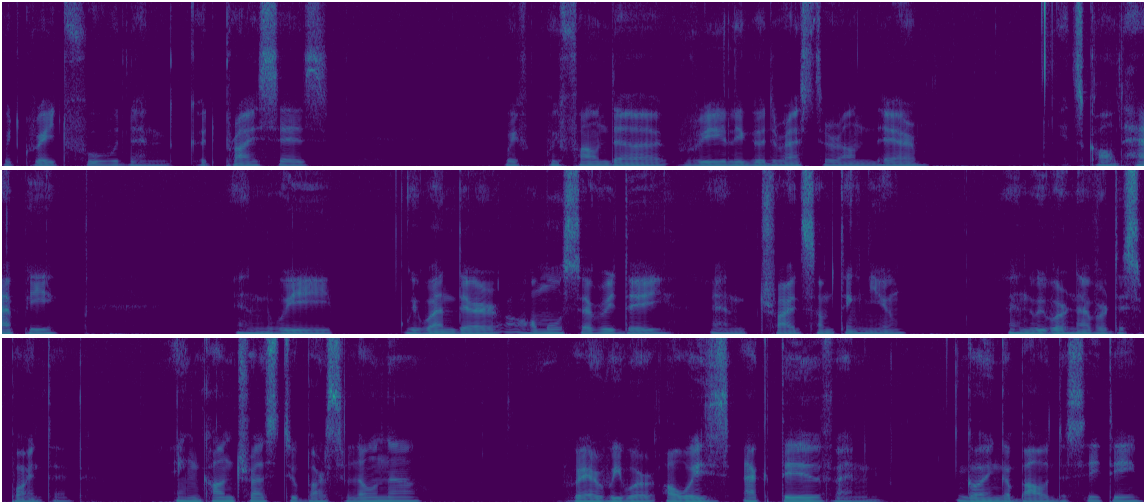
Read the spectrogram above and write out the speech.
with great food and good prices. We we found a really good restaurant there. It's called Happy, and we we went there almost every day and tried something new, and we were never disappointed. In contrast to Barcelona, where we were always active and going about the city,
